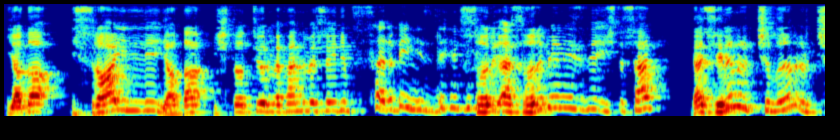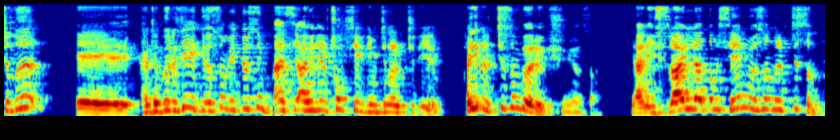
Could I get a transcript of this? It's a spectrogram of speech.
ya da İsrailli ya da işte atıyorum efendime söyleyeyim Sarı benizli. sarı yani sarı benizli işte sen yani senin ırkçılığın ırkçılığı e, kategorize ediyorsun ve diyorsun ki ben siyahileri çok sevdiğim için ırkçı değilim. Hayır ırkçısın böyle düşünüyorsan. Yani İsrailli adamı sevmiyorsan ırkçısın.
